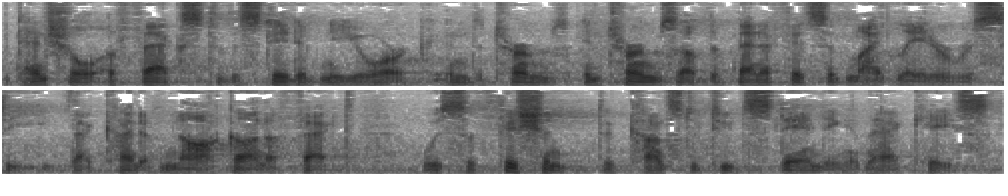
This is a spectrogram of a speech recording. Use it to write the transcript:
potential effects to the state of New York in, terms, in terms of the benefits it might later receive. That kind of knock-on effect was sufficient to constitute standing in that case.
